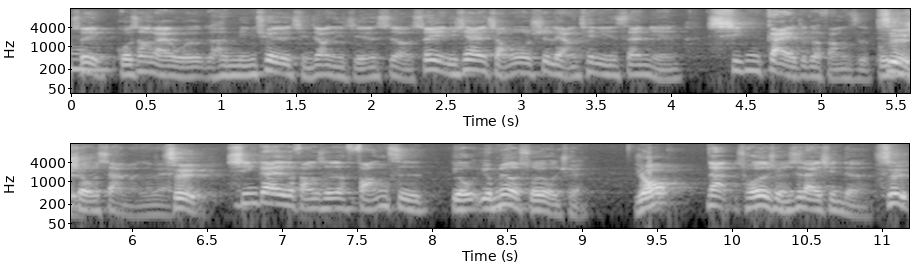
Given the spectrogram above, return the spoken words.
所以国商来，我很明确的请教你几件事哦。所以你现在掌握的是两千零三年新盖这个房子，不是修缮嘛？对不对？是新盖这个房子的房子有有没有所有权？有。那所有权是赖清德？是。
